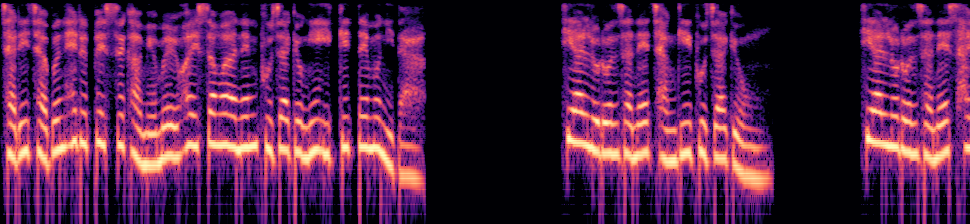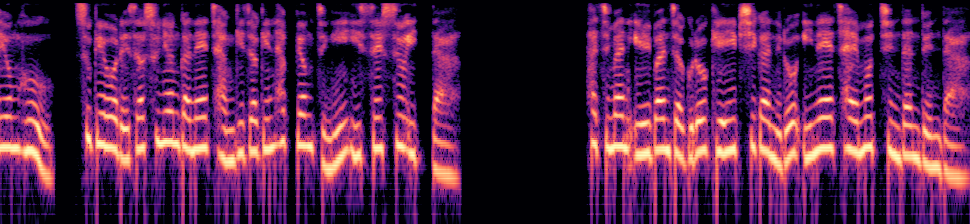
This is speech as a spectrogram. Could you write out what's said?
자리 잡은 헤르페스 감염을 활성화하는 부작용이 있기 때문이다. 히알루론산의 장기 부작용 히알루론산의 사용 후 수개월에서 수년간의 장기적인 합병증이 있을 수 있다. 하지만 일반적으로 개입 시간으로 인해 잘못 진단된다.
